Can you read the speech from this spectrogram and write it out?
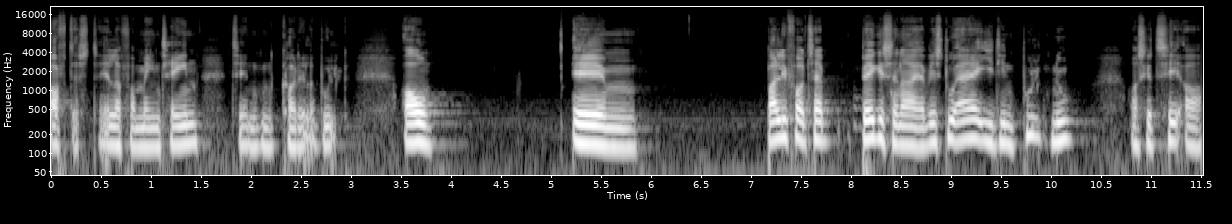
Oftest. Eller fra maintain til enten cut eller bulk. Og øhm, bare lige for at tage begge scenarier. Hvis du er i din bulk nu, og skal til at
